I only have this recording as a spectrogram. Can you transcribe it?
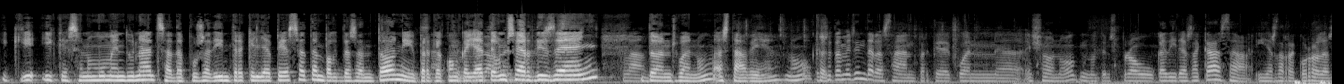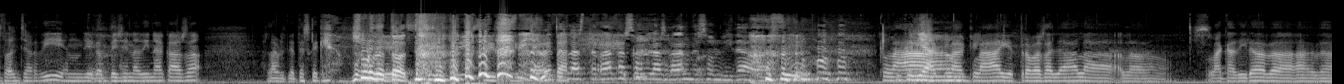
I que, i que si en un moment donat s'ha de posar dintre aquella peça tampoc desentoni, perquè com que ja té un cert disseny, Clar. doncs bueno, està bé, no? Que això també és interessant, perquè quan eh, això, no, no tens prou cadires a casa i has de recórrer les del jardí en un dia que et vegin a dinar a casa, la veritat és que queda molt Surt de tot. Sí, sí, sí, sí, Sí, a veces las terrazas son las grandes olvidadas. Clar, Ja. clar, clar, i et trobes allà la, la, la cadira de... De,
